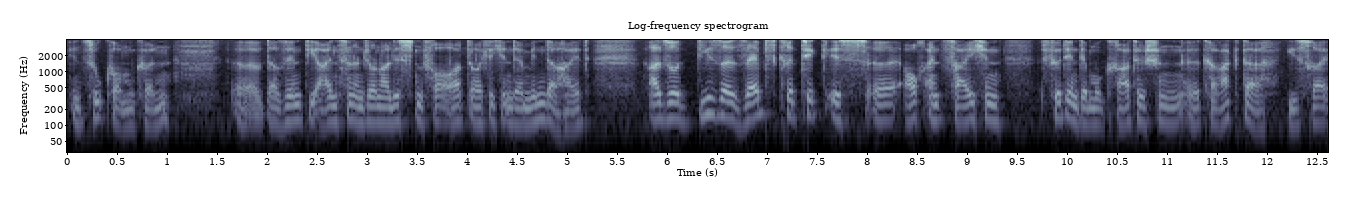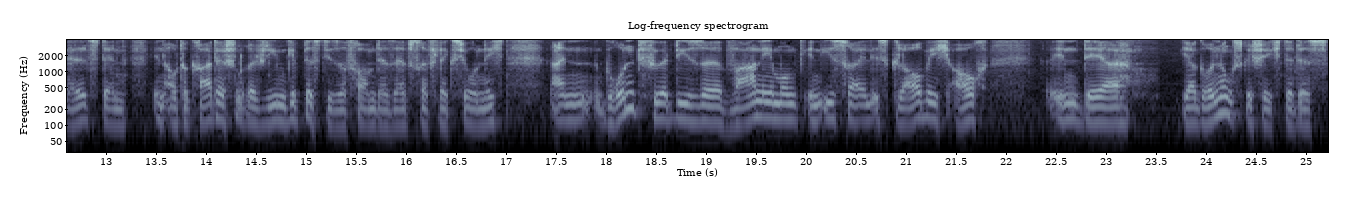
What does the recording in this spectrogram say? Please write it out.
hinzukommen können. Äh, da sind die einzelnen Journalisten vor Ort deutlich in der Minderheit. Also diese Selbstkritik ist äh, auch ein Zeichen für den demokratischen äh, Charakter Israels, denn in autokratischen Regimen gibt es diese Form der Selbstreflexion nicht. Ein Grund für diese Wahrnehmung in Israel ist, glaube ich, auch in der ja, Gründungsgeschichte des,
